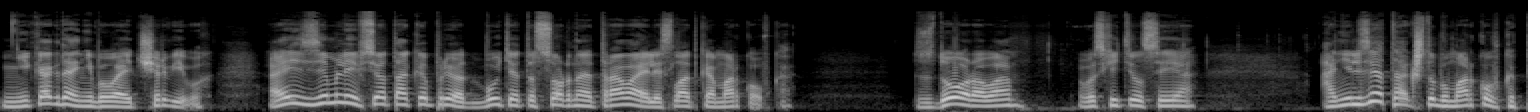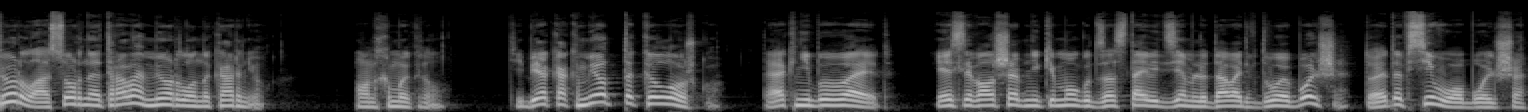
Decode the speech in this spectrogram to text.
никогда не бывает червивых. А из земли все так и прет, будь это сорная трава или сладкая морковка. «Здорово!» — восхитился я. «А нельзя так, чтобы морковка перла, а сорная трава мерла на корню?» Он хмыкнул. Тебе как мед, так и ложку. Так не бывает. Если волшебники могут заставить землю давать вдвое больше, то это всего больше.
